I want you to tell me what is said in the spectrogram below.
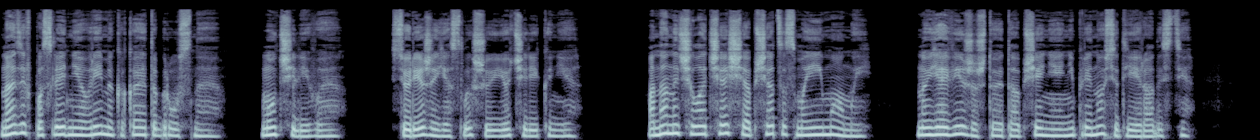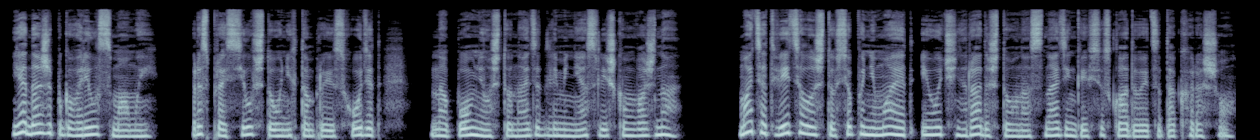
Надя в последнее время какая-то грустная, молчаливая. Все реже я слышу ее чириканье. Она начала чаще общаться с моей мамой, но я вижу, что это общение не приносит ей радости. Я даже поговорил с мамой, расспросил, что у них там происходит, напомнил, что Надя для меня слишком важна. Мать ответила, что все понимает и очень рада, что у нас с Наденькой все складывается так хорошо.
